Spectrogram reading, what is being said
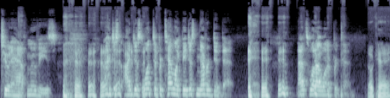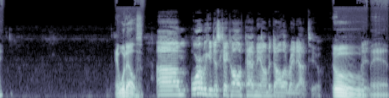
two and a half movies. I just, I just want to pretend like they just never did that. That's what I want to pretend. okay. And what else? Um, or we could just kick all of Padme Amidala right out too. Oh Right. man,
